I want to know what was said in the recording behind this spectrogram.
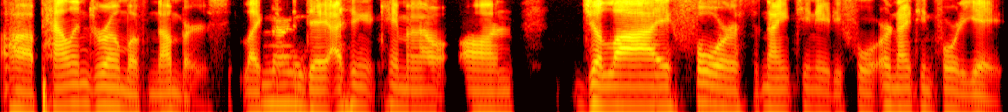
uh palindrome of numbers. Like the day i think it came out on july 4th 1984 or 1948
